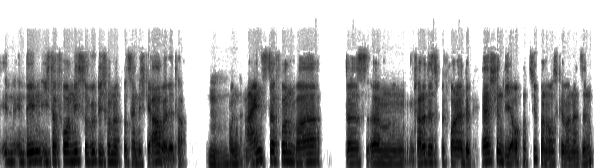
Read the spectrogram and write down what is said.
in, in denen ich davor nicht so wirklich hundertprozentig gearbeitet habe. Mhm. Und eins davon war, dass ähm, gerade das befreundete Pärchen, die auch nach Zypern ausgewandert sind,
